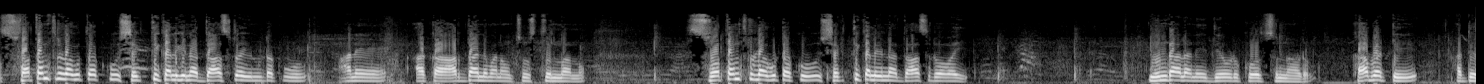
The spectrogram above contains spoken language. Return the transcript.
స్వతంత్రుడగుటకు శక్తి కలిగిన దాసుడై ఉండటకు అనే ఒక అర్థాన్ని మనం చూస్తున్నాము స్వతంత్రుడగుటకు శక్తి కలిగిన దాసుడవై ఉండాలని దేవుడు కోరుచున్నాడు. కాబట్టి అట్టి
